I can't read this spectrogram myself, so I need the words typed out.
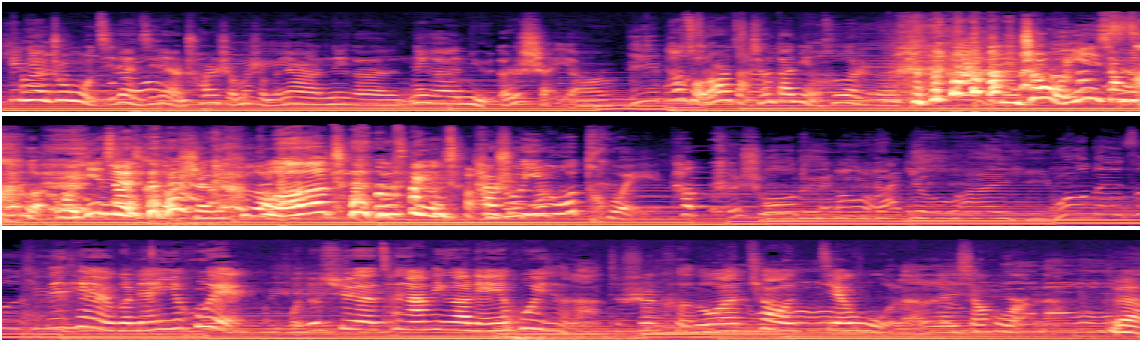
天天中午几点几点穿什么什么样？那个那个女的是谁呀、她走道咋像丹顶鹤似的？你知道我印象可我印象可深刻了。脖子真挺长。他说因为我腿，他说我腿老往外扭。那天有个联谊会，我就去参加那个联谊会去了，就是可多跳街舞了了小伙了，对，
